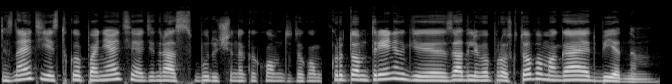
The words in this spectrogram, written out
Знаете, есть такое понятие, один раз, будучи на каком-то таком крутом тренинге, задали вопрос, кто помогает бедным?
